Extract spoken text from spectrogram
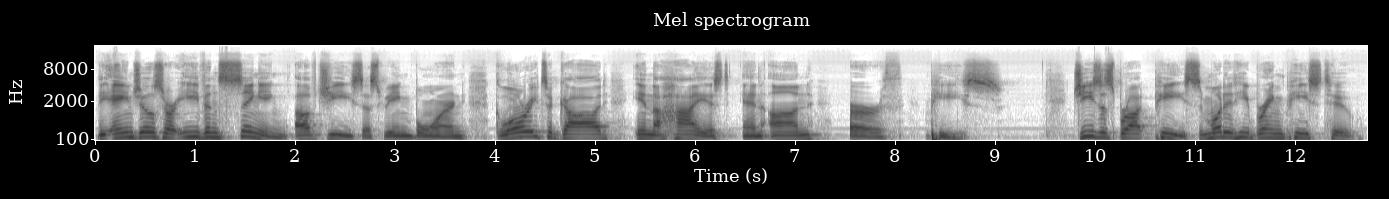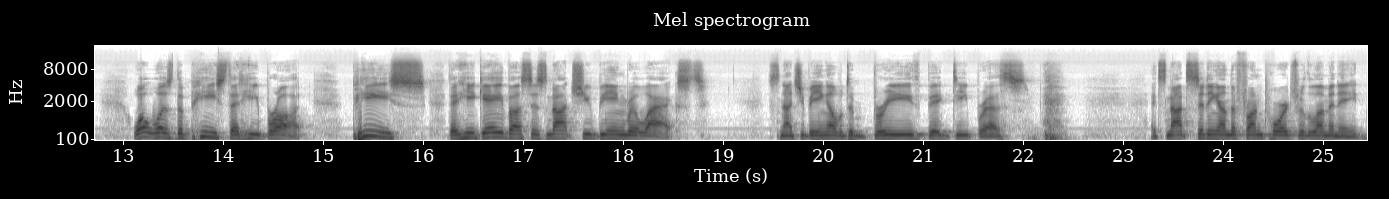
the angels are even singing of Jesus being born. Glory to God in the highest, and on earth peace. Jesus brought peace. And what did he bring peace to? What was the peace that he brought? Peace that He gave us is not you being relaxed. It's not you being able to breathe big, deep breaths. it's not sitting on the front porch with lemonade.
